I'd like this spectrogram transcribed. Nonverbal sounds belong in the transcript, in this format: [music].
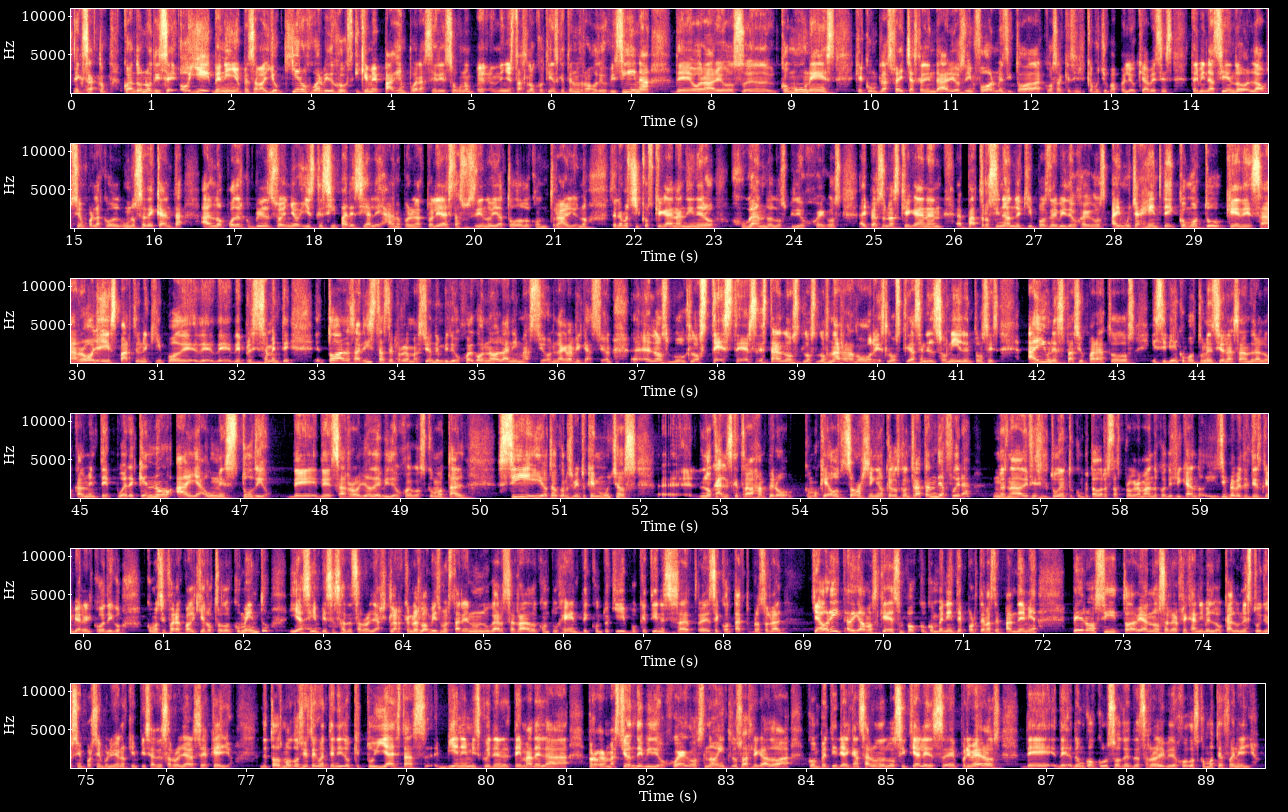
Exacto. Cuando uno dice, oye, de niño pensaba, yo quiero jugar videojuegos y que me paguen por hacer eso. Uno, eh, niño, estás loco, tienes que tener un trabajo de oficina, de horarios eh, comunes, que cumplas fechas, calendarios, informes y toda la cosa que significa mucho papeleo, que a veces termina siendo la opción por la que uno se decanta al no poder cumplir el sueño. Y es que sí parecía lejano, pero en la actualidad está sucediendo ya todo lo contrario, ¿no? Tenemos chicos que ganan dinero jugando a los videojuegos. Hay personas que ganan eh, patrocinando equipos de videojuegos. Hay mucha gente como tú que desarrolla y es parte de un equipo de, de, precisamente eh, todas las aristas de programación de un videojuego, no la animación, la graficación, eh, los bugs, los testers, están los, los, los, narradores, los que hacen el sonido. Entonces, hay un espacio para todos. Y si bien, como tú mencionas, Sandra, localmente puede que no haya un estudio de, desarrollo de videojuegos como tal, sí, y otro conocimiento que muchos eh, locales que trabajan, pero como que outsourcing, ¿no? que los contratan de afuera, no es nada difícil, tú en tu computadora estás programando, codificando y simplemente tienes que enviar el código como si fuera cualquier otro documento y así empiezas a desarrollar. Claro que no es lo mismo estar en un lugar cerrado con tu gente, con tu equipo, que tienes ese contacto personal que ahorita digamos que es un poco conveniente por temas de pandemia, pero sí todavía no se refleja a nivel local un estudio 100% boliviano que empiece a desarrollarse aquello. De todos modos, yo tengo entendido que tú ya estás bien inmiscuido en el tema de la programación de videojuegos, ¿no? Incluso has llegado a competir y alcanzar uno de los sitiales eh, primeros de, un concurso de desarrollo de videojuegos. ¿Cómo te fue en ello?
